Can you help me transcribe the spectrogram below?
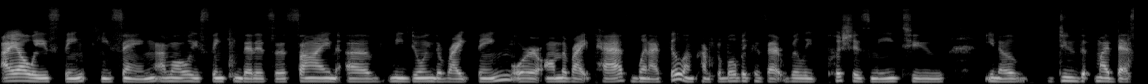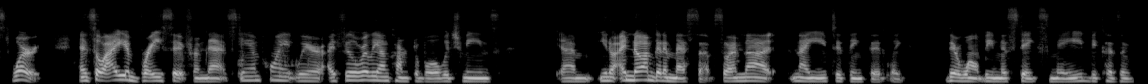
I always think, he's saying, I'm always thinking that it's a sign of me doing the right thing or on the right path when I feel uncomfortable because that really pushes me to, you know, do my best work. And so I embrace it from that standpoint where I feel really uncomfortable, which means um, you know, I know I'm going to mess up. So I'm not naive to think that like there won't be mistakes made because of,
